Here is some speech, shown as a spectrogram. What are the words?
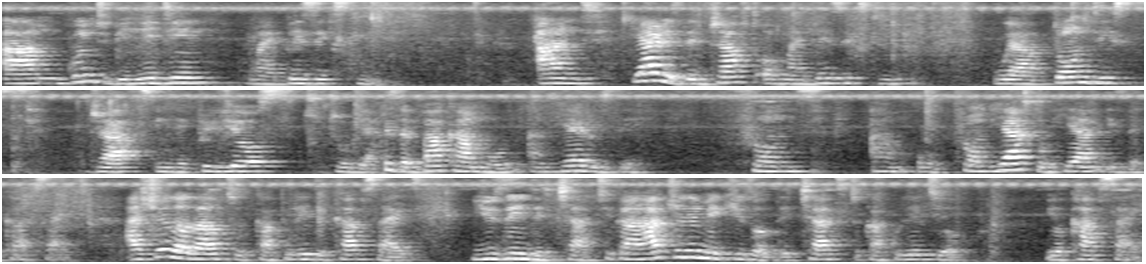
I'm going to be needing my basic sleeve and here is the draft of my basic sleeve we have done this draft in the previous tutorial. This is the back armhole and here is the front armhole. From here to here is the cap side. I showed us how to calculate the cap side using the chart. You can actually make use of the chart to calculate your your cap side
